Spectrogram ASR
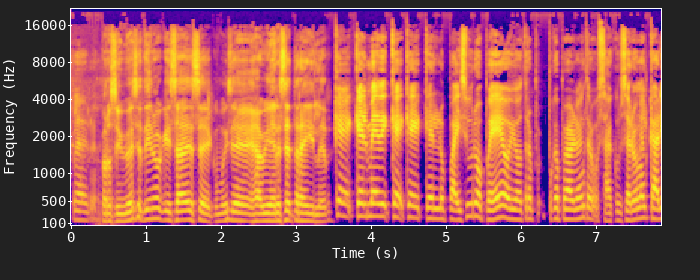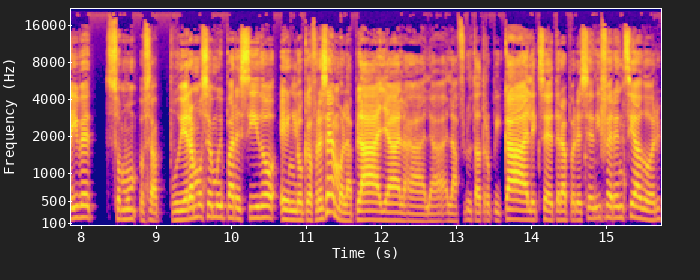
Claro. Pero si hubiese tenido quizás ese, como dice Javier, ese trailer, que, que, el medi- que, que, que los países europeos y otros, porque probablemente, o sea, crucero en el Caribe, somos, o sea, pudiéramos ser muy parecidos en lo que ofrecemos, la playa, la, la, la fruta tropical, etcétera, pero ese diferenciador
